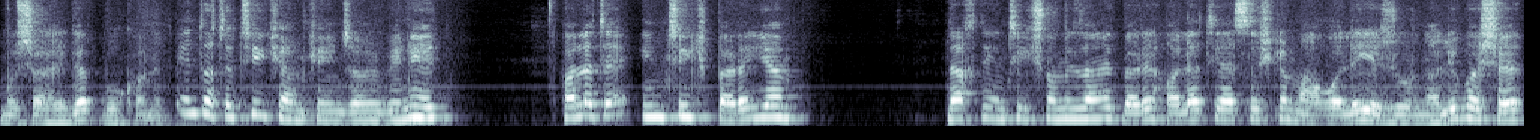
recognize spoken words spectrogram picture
مشاهده بکنید. این دو تا تیک هم که اینجا می‌بینید حالت این تیک برای وقتی این تیک رو می‌زنید برای حالتی هستش که مقاله ژورنالی باشه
